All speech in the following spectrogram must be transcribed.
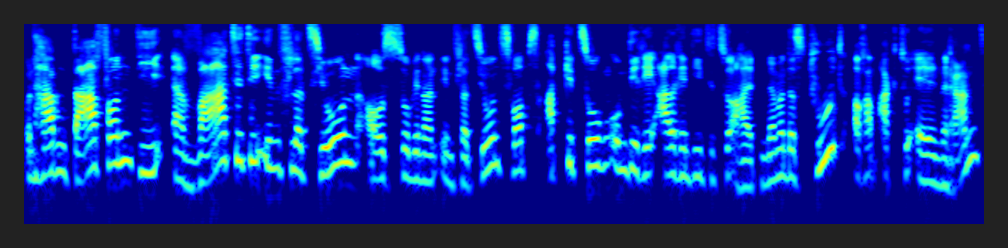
und haben davon die erwartete Inflation aus sogenannten Inflationsswaps abgezogen, um die Realrendite zu erhalten. Wenn man das tut, auch am aktuellen Rand,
